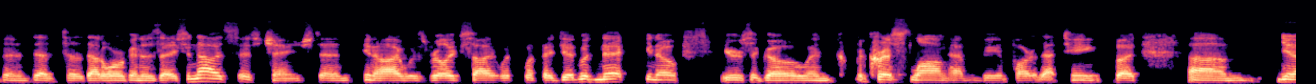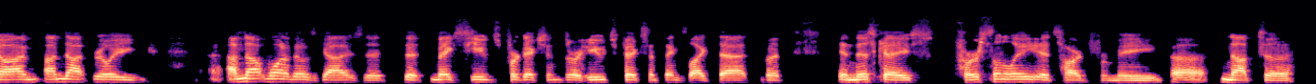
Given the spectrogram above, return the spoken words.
been indebted to that organization. Now it's it's changed, and you know I was really excited with what they did with Nick, you know, years ago, and Chris Long having been part of that team. But um, you know, I'm I'm not really. I'm not one of those guys that that makes huge predictions or huge picks and things like that. But in this case, personally, it's hard for me uh, not to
